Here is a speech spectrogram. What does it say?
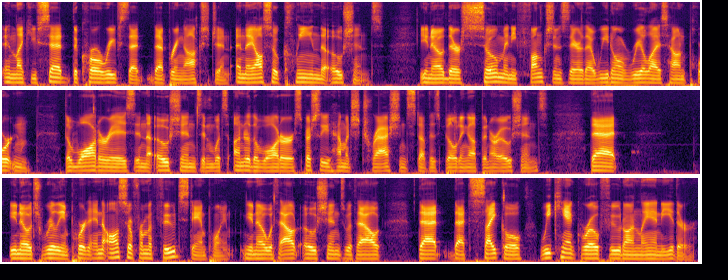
and like you said the coral reefs that that bring oxygen. And they also clean the oceans you know there's so many functions there that we don't realize how important the water is in the oceans and what's under the water especially how much trash and stuff is building up in our oceans that you know, it's really important. And also from a food standpoint, you know, without oceans, without that that cycle, we can't grow food on land either.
